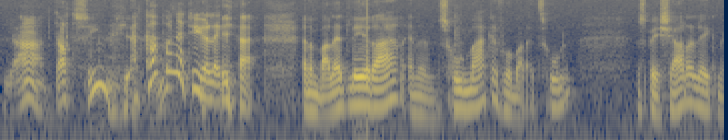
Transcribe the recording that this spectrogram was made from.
Ja, dat zien. Ja. Een kapper natuurlijk. Ja, en een balletleraar en een schoenmaker voor balletschoenen. Een speciale leek me.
